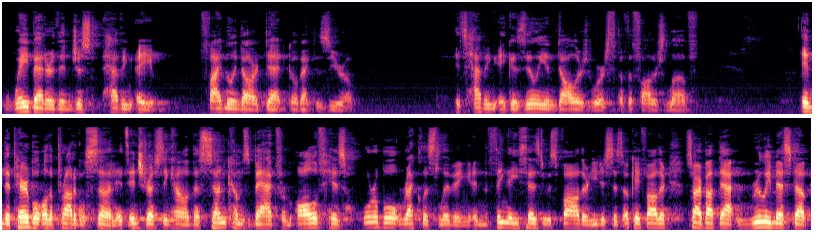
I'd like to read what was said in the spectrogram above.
way better than just having a $5 million debt go back to zero. It's having a gazillion dollars worth of the Father's love in the parable of the prodigal son, it's interesting how the son comes back from all of his horrible, reckless living. And the thing that he says to his father, he just says, Okay, father, sorry about that. Really messed up.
